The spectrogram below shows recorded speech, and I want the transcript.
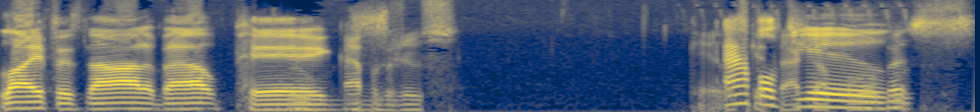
Life is not about Ooh, pigs. apple juice. Okay, let's Apple get back up a bit. juice.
